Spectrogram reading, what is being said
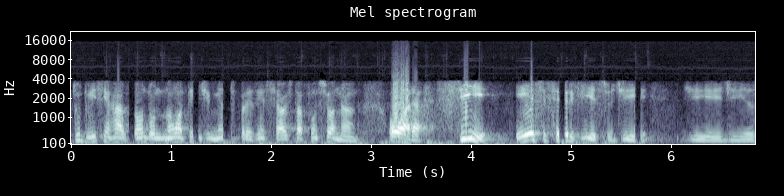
tudo isso em razão do não atendimento presencial está funcionando. Ora, se esse serviço de, de, de,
